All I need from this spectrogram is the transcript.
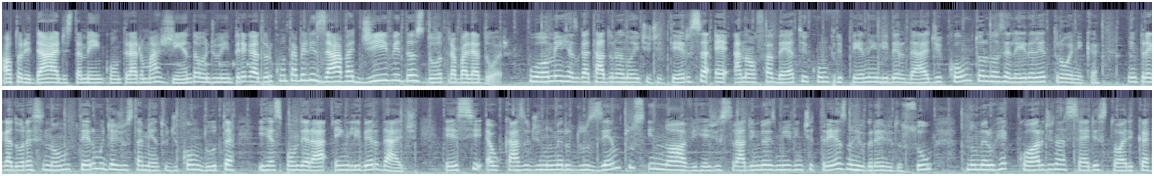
Autoridades também encontraram uma agenda onde o empregador contabilizava dívidas do trabalhador. O homem resgatado na noite de terça é analfabeto e cumpre pena em liberdade com tornozeleira eletrônica. O empregador assinou um termo de ajustamento de conduta e responderá em liberdade. Esse é o caso de número 209, registrado em 2023 no Rio Grande do Sul, número recorde na série histórica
